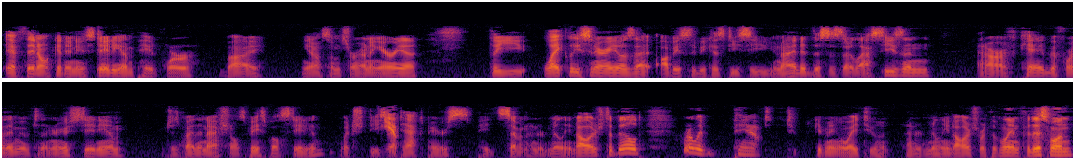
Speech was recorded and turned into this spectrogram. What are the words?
if they don't get a new stadium paid for by, you know, some surrounding area. The likely scenario is that obviously because DC United, this is their last season at RFK before they move to the new stadium, which is by the Nationals baseball stadium, which DC Yep. taxpayers paid $700 million to build. We're only paying, to, giving away $200 million worth of land for this one.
